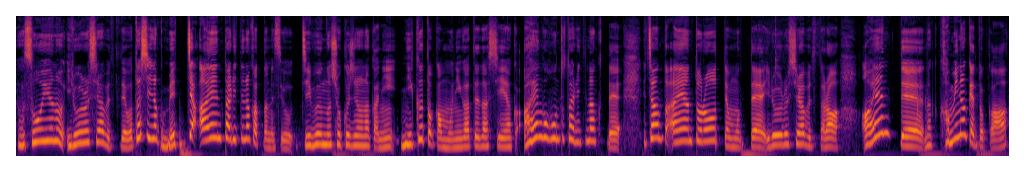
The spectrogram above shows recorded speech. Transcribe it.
なんかそういうのいろいろ調べてて私なんかめっちゃ亜鉛足りてなかったんですよ。自分の食事の中に。肉とかも苦手だしなんか亜鉛がほんと足りてなくて。ちゃんと亜鉛取ろうって思っていろいろ調べてたら亜鉛ってなんか髪の毛とか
